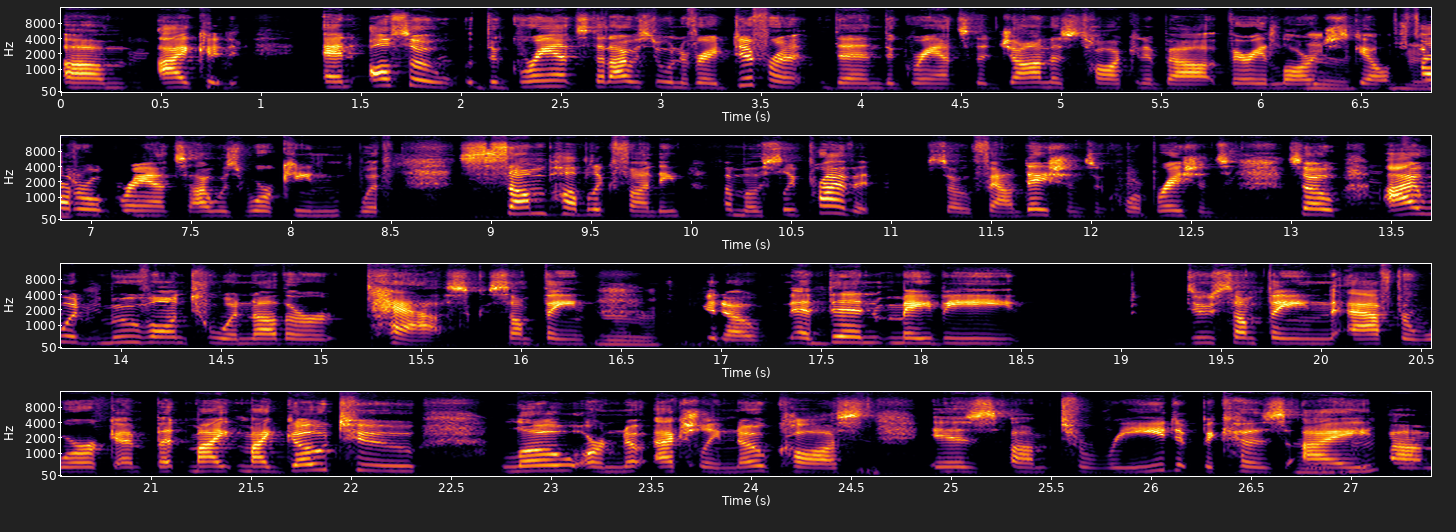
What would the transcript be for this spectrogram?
um, i could and also the grants that i was doing are very different than the grants that john is talking about very large scale Mhm. federal grants i was working with some public funding but mostly private so foundations and corporations. So i would move on to another task something Mm. you know and then maybe do something after work. And but my my go-to low or no actually no cost is um, to read because i um,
